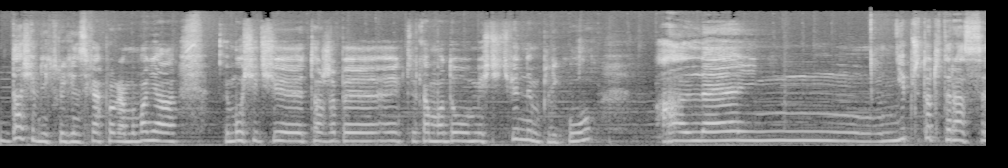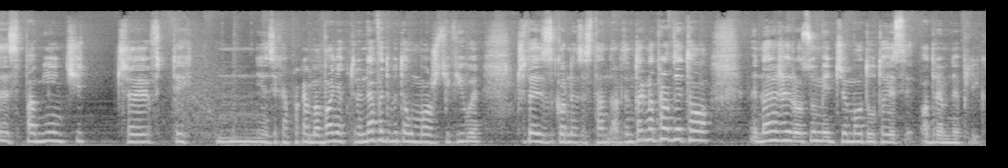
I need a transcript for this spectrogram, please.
da się w niektórych językach programowania wymusić e, to, żeby kilka modułów mieścić w jednym pliku, ale nie przytoczę teraz z pamięci czy w tych językach programowania, które nawet by to umożliwiły, czy to jest zgodne ze standardem. Tak naprawdę to należy rozumieć, że moduł to jest odrębny plik.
